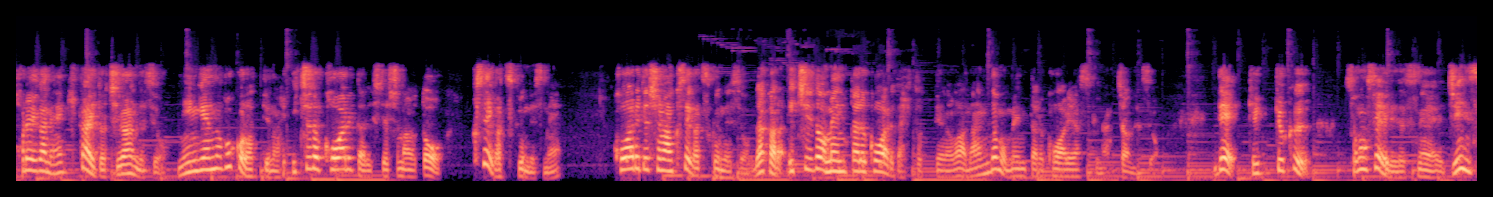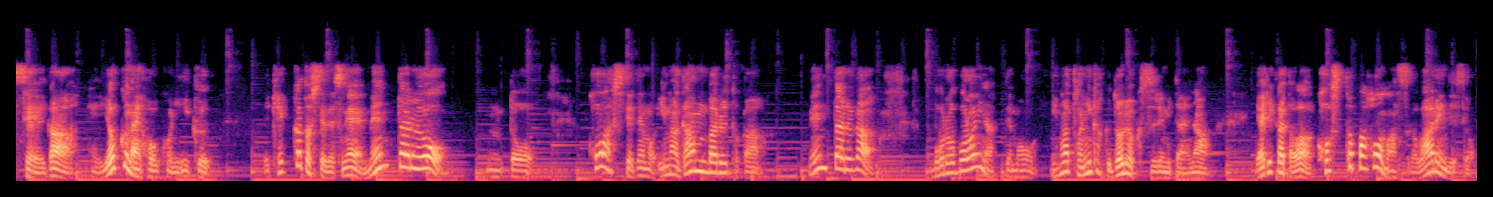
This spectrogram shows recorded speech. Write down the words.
これがね、機械と違うんですよ。人間の心っていうのは一度壊れたりしてしまうと癖がつくんですね。壊れてしまう癖がつくんですよ。だから一度メンタル壊れた人っていうのは何でもメンタル壊れやすくなっちゃうんですよ。で、結局、そのせいでですね、人生が良くない方向に行く。結果としてですね、メンタルを、うんと、壊してでも今頑張るとか、メンタルがボロボロになっても今とにかく努力するみたいなやり方はコストパフォーマンスが悪いんですよ。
